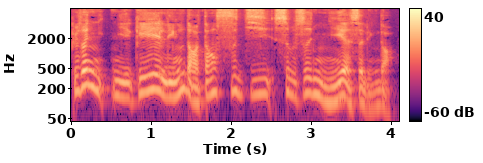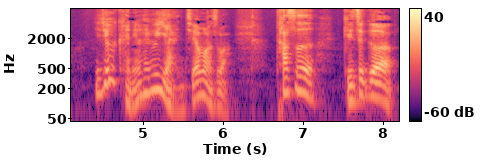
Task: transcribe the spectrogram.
比如说你你给领导当司机，是不是你也是领导？你就肯定很有眼界嘛，是吧？他是给这个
